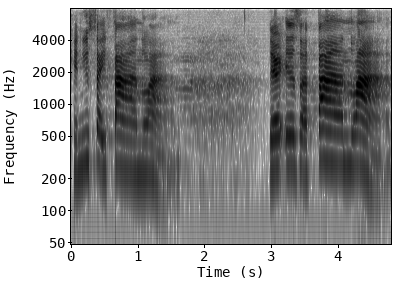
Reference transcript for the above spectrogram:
Can you say fine line? There is a fine line.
